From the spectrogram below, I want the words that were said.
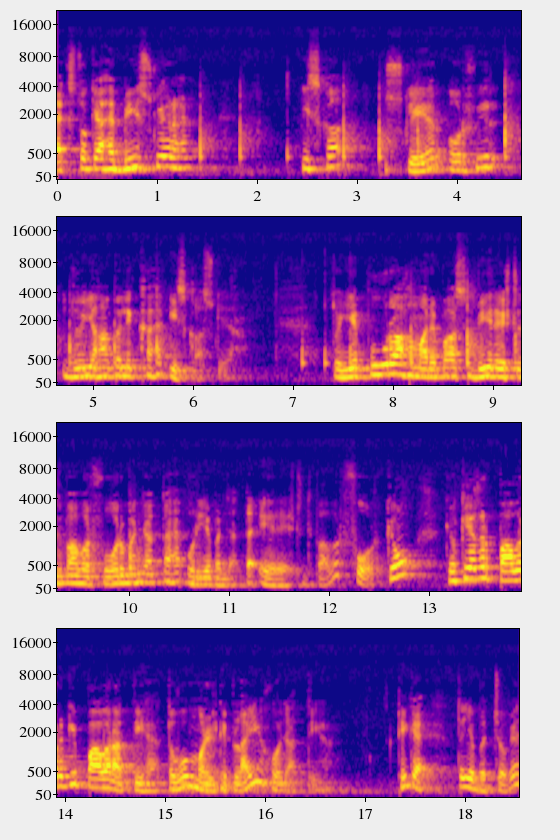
X तो क्या है? बी स्क्वेयर है। इसका स्क्वेयर और फिर जो यहाँ पे लिखा है, इसका स्क्वेयर तो ये पूरा हमारे पास b raised to power four बन जाता है और ये बन जाता है a raised to power four क्यों? क्योंकि अगर पावर की पावर आती है तो वो मल्टीप्लाई हो जाती है। ठीक है? तो ये बच्चों के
